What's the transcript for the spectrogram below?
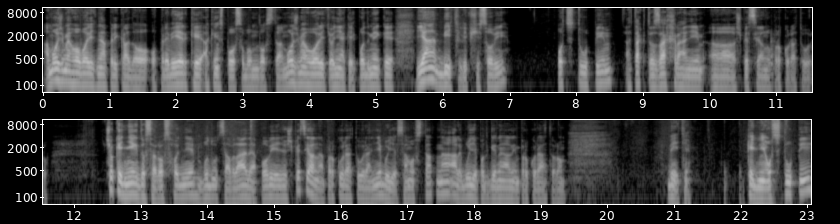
A môžeme hovoriť napríklad o, o previerke, akým spôsobom dostal. Môžeme hovoriť o nejakej podmienke. Ja byť Lipšicovi odstúpim a takto zachránim uh, špeciálnu prokuratúru. Čo keď niekto sa rozhodne, budúca vláda povie, že špeciálna prokuratúra nebude samostatná, ale bude pod generálnym prokurátorom. Viete, keď neodstúpi,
